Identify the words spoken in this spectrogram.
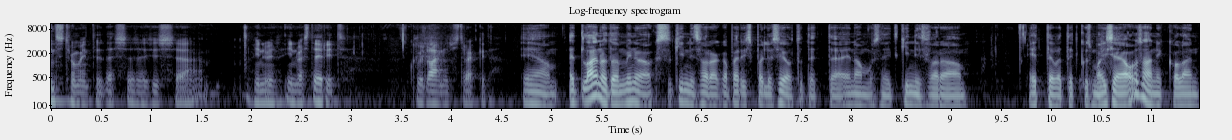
instrumentidesse sa siis investeerid, kui laenudest rääkida? jaa, et laenud on minu jaoks kinnisvaraga päris palju seotud, et enamus neid kinnisvara äh, ettevõtteid, kus ma ise osanik olen,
